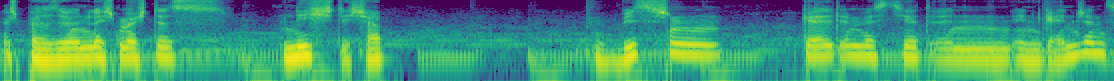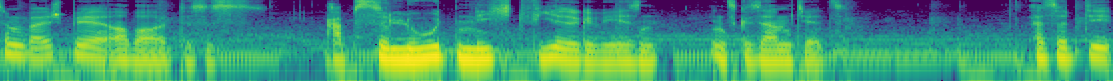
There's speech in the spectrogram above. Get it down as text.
Ich persönlich möchte es nicht. Ich habe ein bisschen Geld investiert in, in Genjin zum Beispiel, aber das ist absolut nicht viel gewesen insgesamt jetzt. Also die,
